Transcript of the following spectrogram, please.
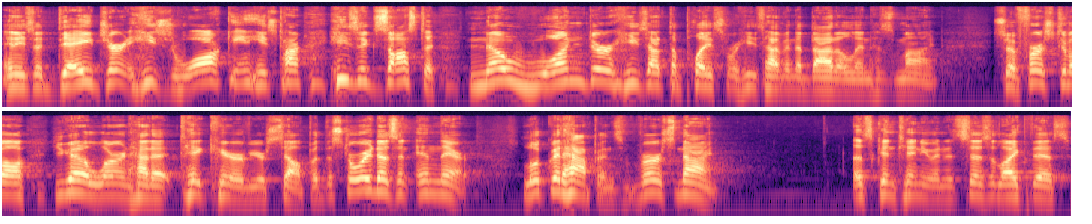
and he's a day journey. He's walking, he's tired, he's exhausted. No wonder he's at the place where he's having a battle in his mind. So, first of all, you got to learn how to take care of yourself. But the story doesn't end there. Look what happens. Verse 9. Let's continue. And it says it like this.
